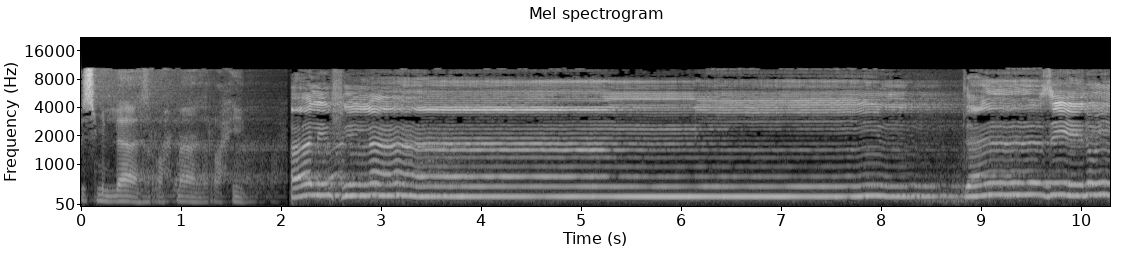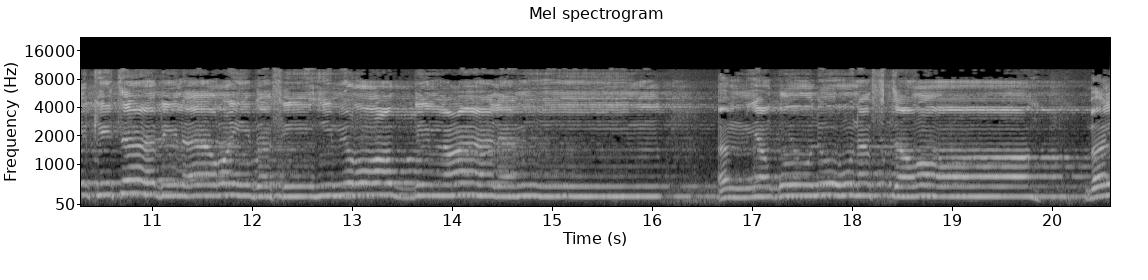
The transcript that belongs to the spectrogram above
بسم الله الرحمن الرحيم. ألف تنزيل الكتاب لا ريب فيه من رب العالمين. أم يقولون افتراه بل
